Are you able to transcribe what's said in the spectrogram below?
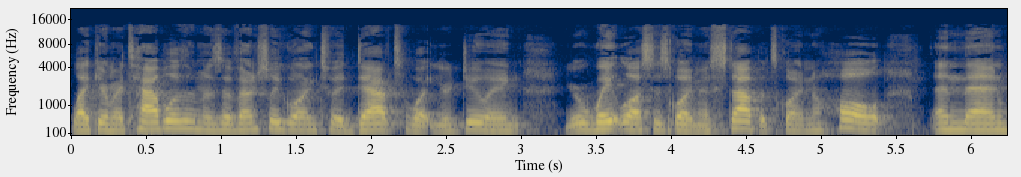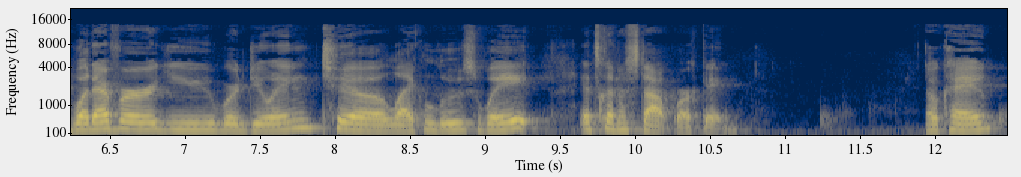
Like your metabolism is eventually going to adapt to what you're doing. Your weight loss is going to stop. It's going to halt, and then whatever you were doing to like lose weight, it's going to stop working. Okay,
